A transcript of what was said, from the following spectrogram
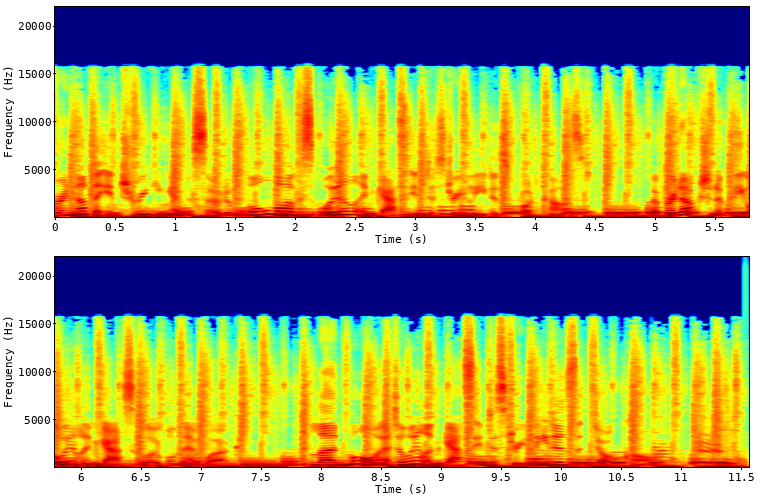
for another intriguing episode of Bulwark's Oil and Gas Industry Leaders Podcast, a production of the Oil and Gas Global Network. Learn more at oilandgasindustryleaders.com.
